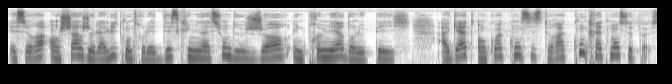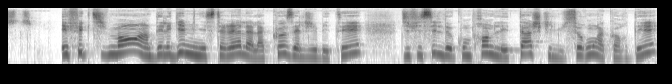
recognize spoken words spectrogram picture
et sera en charge de la lutte contre les discriminations de genre, une première dans le pays. Agathe, en quoi consistera concrètement ce poste? Effectivement, un délégué ministériel à la cause LGBT, difficile de comprendre les tâches qui lui seront accordées.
